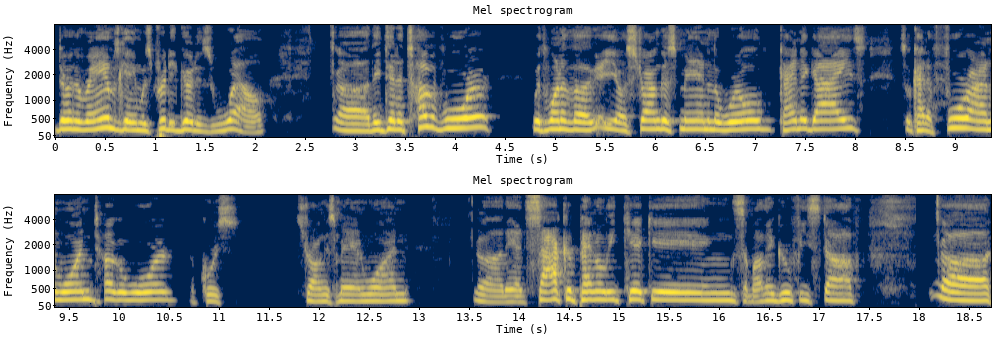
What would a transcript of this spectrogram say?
during the Rams game was pretty good as well. Uh, they did a tug of war with one of the you know strongest man in the world kind of guys, so kind of four on one tug of war. Of course, strongest man won. Uh, they had soccer penalty kicking, some other goofy stuff. Uh,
